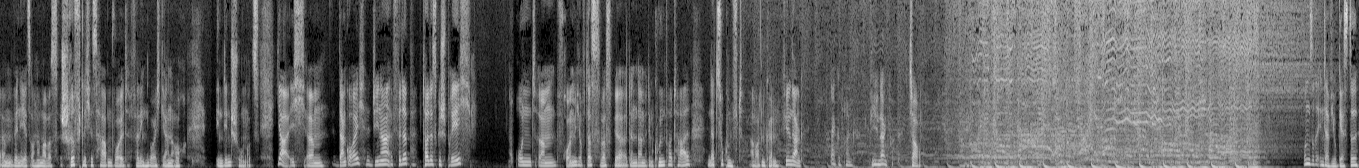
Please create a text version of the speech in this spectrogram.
Ähm, wenn ihr jetzt auch nochmal was Schriftliches haben wollt, verlinken wir euch gerne auch in den Shownotes. Ja, ich ähm, danke euch, Gina, Philipp, tolles Gespräch und ähm, freue mich auf das, was wir denn da mit dem Kundenportal in der Zukunft erwarten können. Vielen Dank. Danke, Frank. Vielen Dank, Frank. Ciao. Unsere Interviewgäste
